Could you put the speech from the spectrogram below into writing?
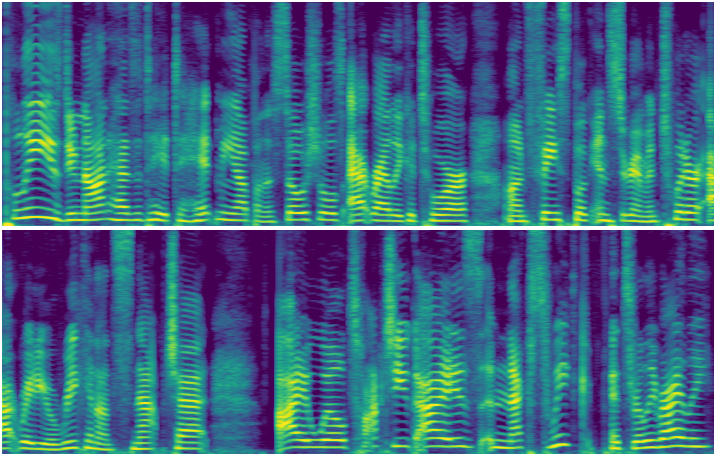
Please do not hesitate to hit me up on the socials at Riley Couture on Facebook, Instagram, and Twitter, at Radio Rican on Snapchat. I will talk to you guys next week. It's really Riley.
